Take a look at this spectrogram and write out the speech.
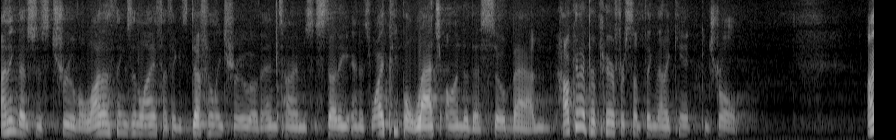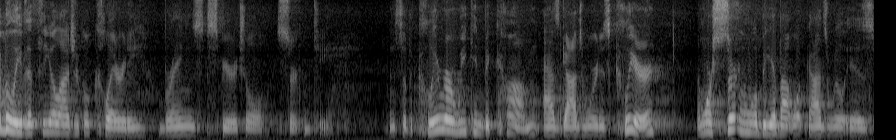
I think that's just true of a lot of things in life. I think it's definitely true of end times study, and it's why people latch onto this so bad. How can I prepare for something that I can't control? I believe that theological clarity brings spiritual certainty. And so, the clearer we can become as God's word is clear, the more certain we'll be about what God's will is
